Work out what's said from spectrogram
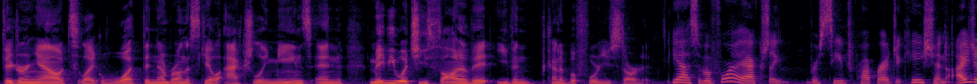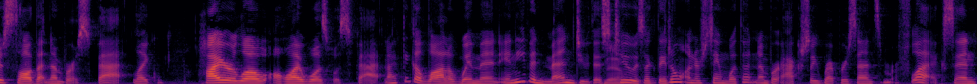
figuring out like what the number on the scale actually means and maybe what you thought of it even kind of before you started? Yeah, so before I actually received proper education, I just saw that number as fat. Like high or low, all I was was fat. And I think a lot of women and even men do this Yeah. too. It's like they don't understand what that number actually represents and reflects. And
